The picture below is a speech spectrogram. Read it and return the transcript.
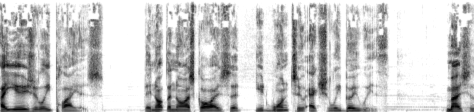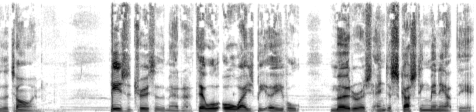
are usually players. They're not the nice guys that you'd want to actually be with most of the time. Here's the truth of the matter there will always be evil, murderous, and disgusting men out there.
